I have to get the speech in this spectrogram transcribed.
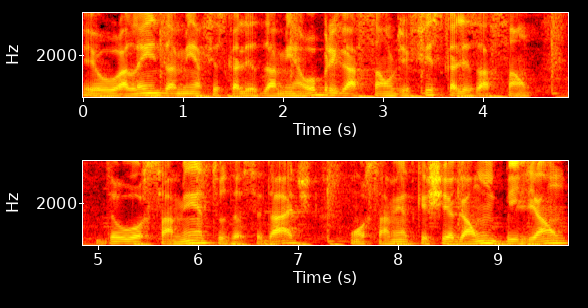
eu além da minha fiscaliz... da minha obrigação de fiscalização do orçamento da cidade, um orçamento que chega a 1 bilhão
